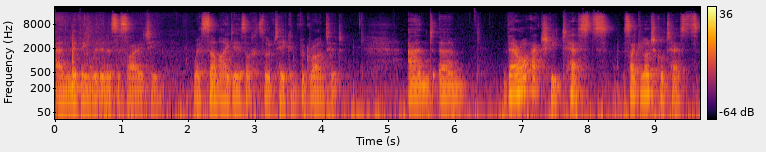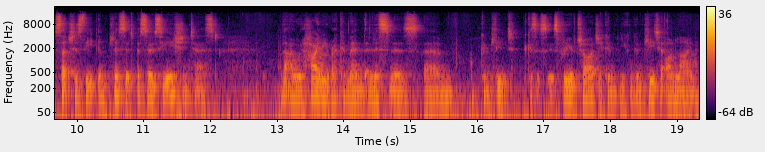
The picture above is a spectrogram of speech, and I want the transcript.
and living within a society where some ideas are sort of taken for granted. And um, there are actually tests, psychological tests, such as the implicit association test, that I would highly recommend that listeners um, complete because it's, it's free of charge. You can you can complete it online,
